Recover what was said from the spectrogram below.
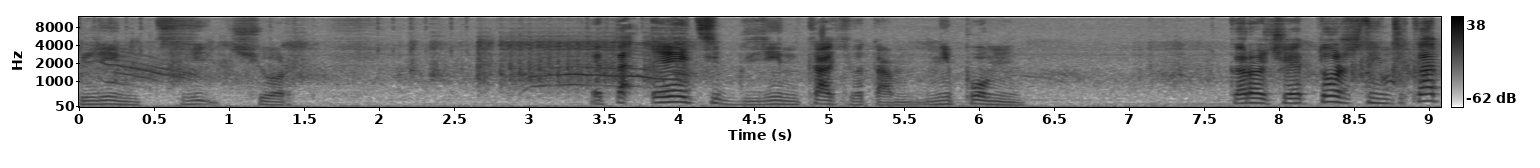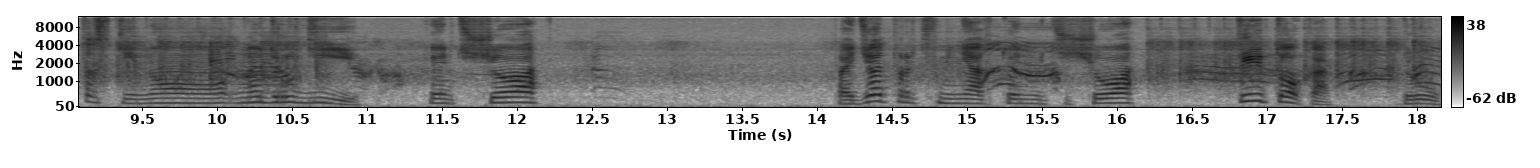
блин, черт. Это эти, блин, как его там, не помню. Короче, это тоже синдикатовские, но, но другие. Кто-нибудь еще? Пойдет против меня кто-нибудь еще? Ты только, друг.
